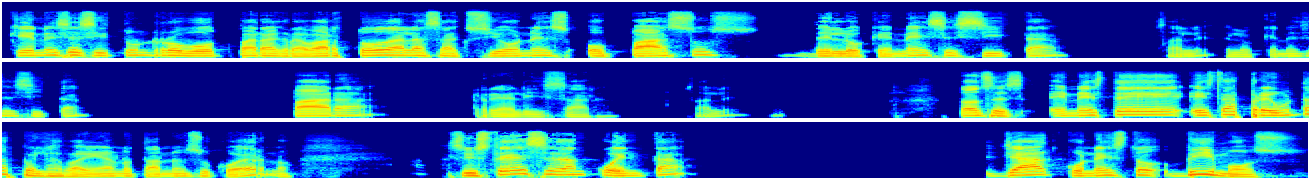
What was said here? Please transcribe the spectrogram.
qué necesita un robot para grabar todas las acciones o pasos de lo que necesita, ¿sale? De lo que necesita para realizar, ¿sale? Entonces, en este, estas preguntas, pues las vayan anotando en su cuaderno. Si ustedes se dan cuenta, ya con esto vimos,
